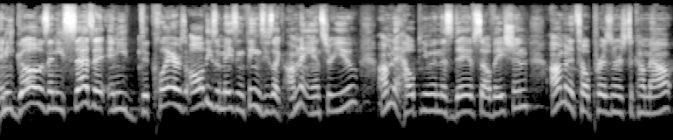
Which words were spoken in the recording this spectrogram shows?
And he goes and he says it and he declares all these amazing things. He's like, I'm going to answer you. I'm going to help you in this day of salvation. I'm going to tell prisoners to come out.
